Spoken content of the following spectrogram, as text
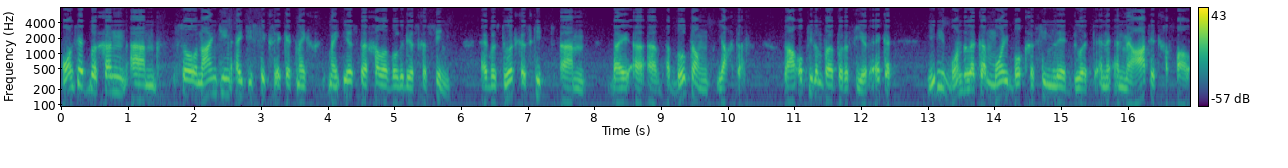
Ons het begin um so 1986 ek het my my eerste goue wildebeest gesien. Hy was doodgeskiet um by 'n 'n 'n bultong jagter daar op die Limpopo rivier. Ek het hierdie wonderlike mooi bok gesien lê dood en in my hart het geval.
